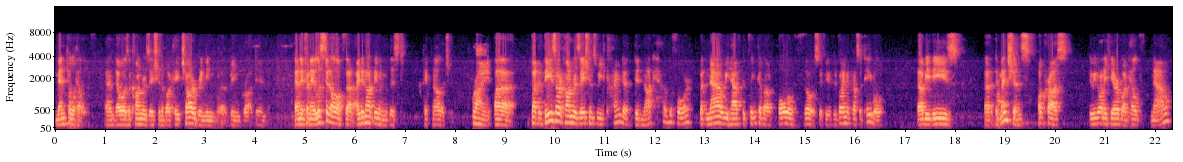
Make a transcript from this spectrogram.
mental health. And there was a conversation about HR bringing, uh, being brought in. And if and I listed all of that, I did not even list technology. Right. Uh, but these are conversations we kind of did not have before, but now we have to think about all of those. If you're going across a table, that'll be these uh, dimensions across. Do we want to hear about health now?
